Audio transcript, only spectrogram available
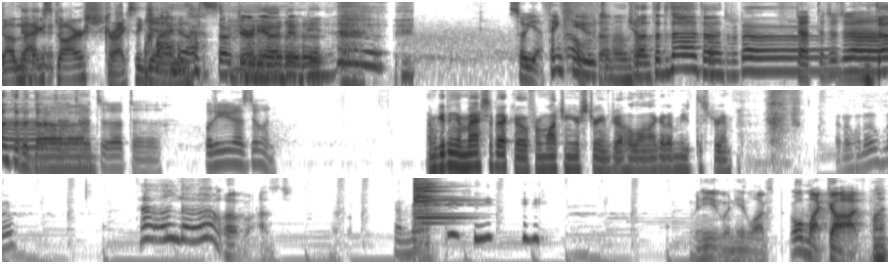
Scumbag Scar strikes again. know, it's so dirty. I didn't mean. So yeah, thank oh, you to da, da. What are you guys doing? I'm getting a massive echo from watching your stream, Joe. Hold on, I gotta mute the stream. hello, hello, hello. Hello. Oh, I was- Gotta mute- when he when he logs. Oh my God! What?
